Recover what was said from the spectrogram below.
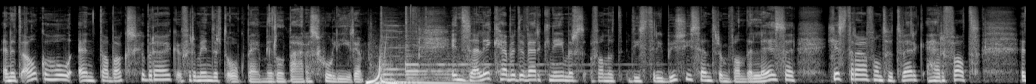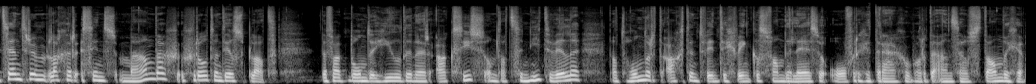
En het alcohol- en tabaksgebruik vermindert ook bij middelbare scholieren. In Zellik hebben de werknemers van het distributiecentrum van de Leijse gisteravond het werk hervat. Het centrum lag er sinds maandag grotendeels plat. De vakbonden hielden er acties omdat ze niet willen dat 128 winkels van de Leijze overgedragen worden aan zelfstandigen.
